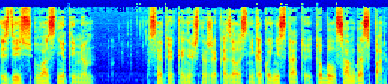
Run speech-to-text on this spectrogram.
Здесь у вас нет имен». Статуя, конечно же, оказалась никакой не статуей. То был сам Гаспар.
